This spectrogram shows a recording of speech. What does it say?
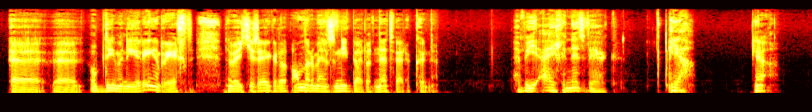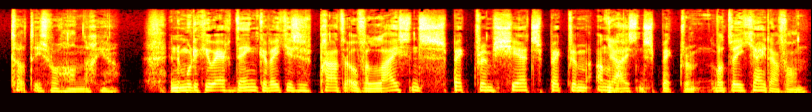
op die manier inricht, dan weet je zeker dat andere mensen niet bij dat netwerk kunnen. Heb je je eigen netwerk? Ja. ja. Dat is wel handig, ja. En dan moet ik heel erg denken, weet je, ze praten over licensed spectrum, shared spectrum, unlicensed spectrum. Wat weet jij daarvan?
